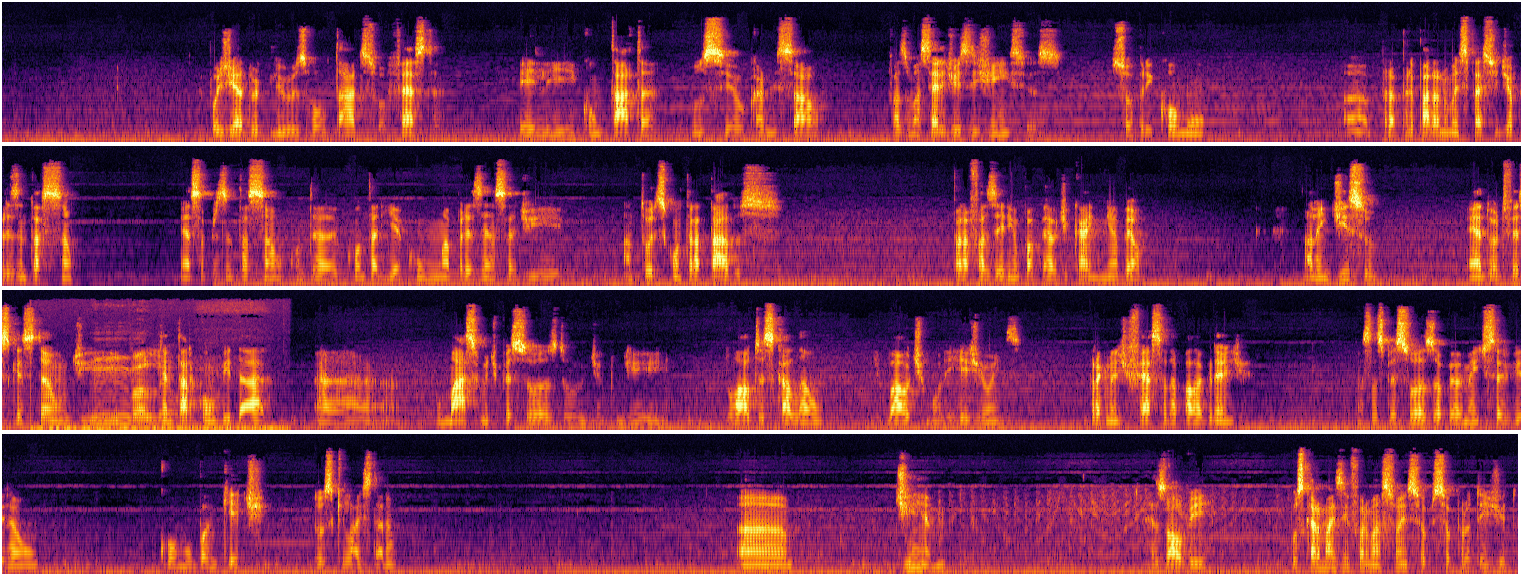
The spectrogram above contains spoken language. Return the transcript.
Depois de Edward Lewis voltar de sua festa, ele contata o seu carniçal, faz uma série de exigências sobre como uh, para preparar uma espécie de apresentação. Essa apresentação conta, contaria com a presença de atores contratados para fazerem o papel de Caim e Abel. Além disso, Edward fez questão de hum, tentar convidar uh, o máximo de pessoas do, de, de, do alto escalão de Baltimore e regiões para a grande festa da Pala Grande. Essas pessoas obviamente servirão como banquete dos que lá estarão. Uh, Jim resolve buscar mais informações sobre seu protegido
